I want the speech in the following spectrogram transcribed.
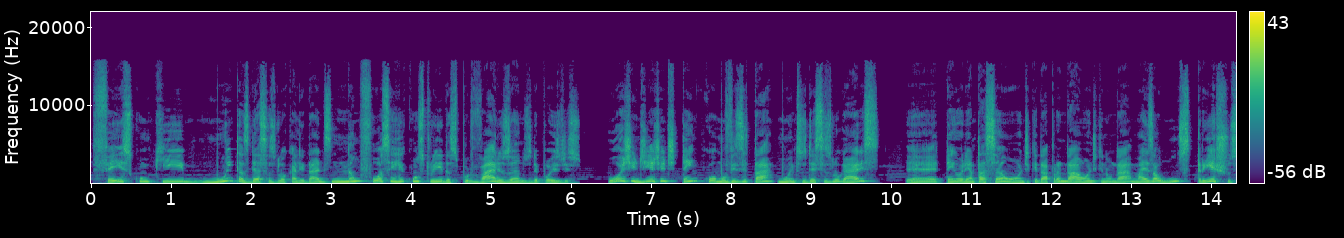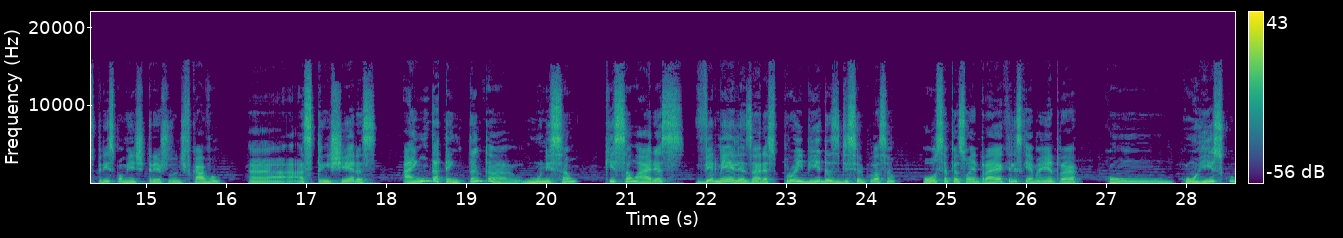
fez com que muitas dessas localidades não fossem reconstruídas por vários anos depois disso. Hoje em dia a gente tem como visitar muitos desses lugares, é, tem orientação onde que dá para andar, onde que não dá, mas alguns trechos, principalmente trechos onde ficavam ah, as trincheiras, ainda tem tanta munição que são áreas vermelhas, áreas proibidas de circulação. Ou se a pessoa entrar é aquele esquema, entra com, com risco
